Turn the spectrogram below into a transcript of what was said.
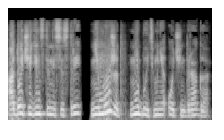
а дочь единственной сестры не может не быть мне очень дорога.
